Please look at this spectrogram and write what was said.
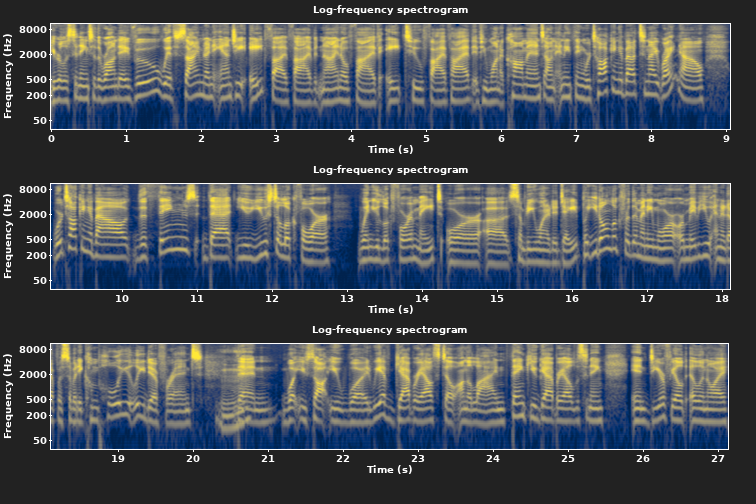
You're listening to the rendezvous with Simon and Angie, 855 905 8255. If you want to comment on anything we're talking about tonight, right now, we're talking about the things that you used to look for when you looked for a mate or uh, somebody you wanted to date, but you don't look for them anymore, or maybe you ended up with somebody completely different than what you thought you would. We have Gabrielle still on the line. Thank you, Gabrielle, listening in Deerfield, Illinois,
